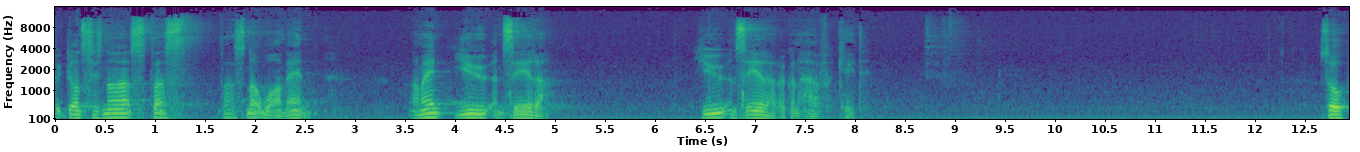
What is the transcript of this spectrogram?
But God says, No, that's, that's, that's not what I meant. I meant you and Sarah. You and Sarah are going to have a kid. So,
